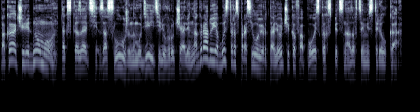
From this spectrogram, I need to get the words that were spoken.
Пока очередному, так сказать, заслуженному деятелю вручали награду, я быстро спросил у вертолетчиков о поисках спецназовцами стрелка.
